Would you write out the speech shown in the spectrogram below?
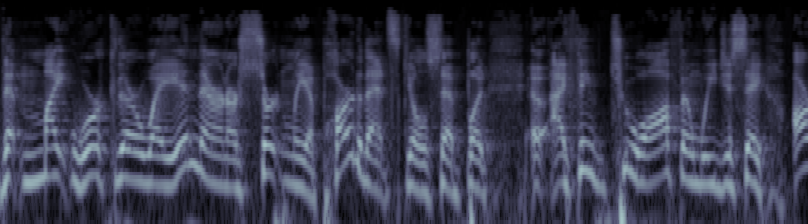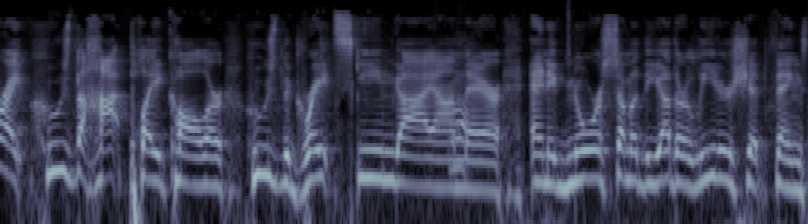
that might work their way in there and are certainly a part of that skill set. But uh, I think too often we just say, all right, who's the hot play caller? Who's the great scheme guy on there? And ignore some of the other leadership things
